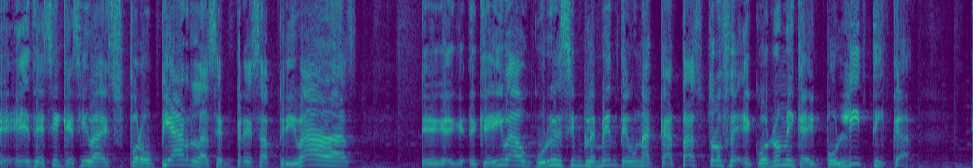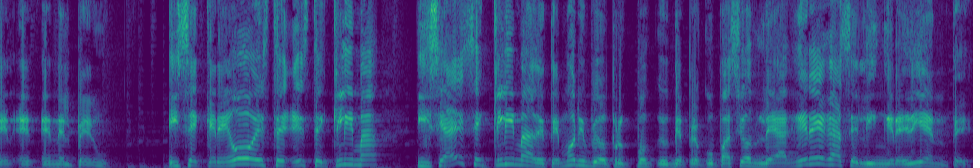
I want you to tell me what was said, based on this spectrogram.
e, es decir, que se iba a expropiar las empresas privadas, eh, que iba a ocurrir simplemente una catástrofe económica y política en, en el Perú. Y se creó este, este clima, y si a ese clima de temor y de preocupación le agregas el ingrediente,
